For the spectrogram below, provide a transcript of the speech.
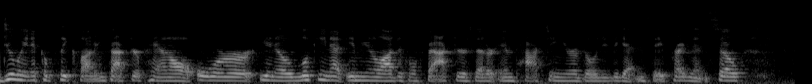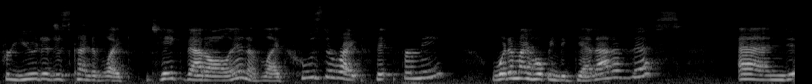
doing a complete clotting factor panel or you know looking at immunological factors that are impacting your ability to get and stay pregnant. So for you to just kind of like take that all in of like who's the right fit for me? What am i hoping to get out of this? And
